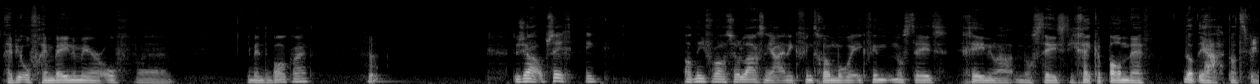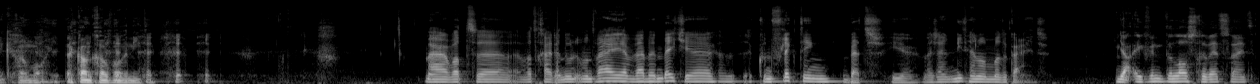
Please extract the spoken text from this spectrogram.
heb je of geen benen meer of je bent de bal kwijt. Ja. Dus ja, op zich, ik had niet verwacht zo laag. Ja, en ik vind het gewoon mooi. Ik vind nog steeds Genua, nog steeds die gekke Pandev. Dat, ja, dat vind ik gewoon mooi. Daar kan ik gewoon van genieten. Maar wat, eh, wat ga je dan doen? Want wij, eh, we hebben een beetje eh, conflicting bets hier. Wij zijn het niet helemaal met elkaar eens. Ja, ik vind het een lastige wedstrijd.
